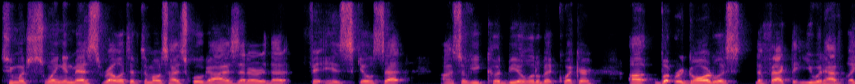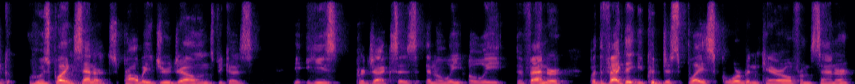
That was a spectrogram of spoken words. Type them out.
too much swing and miss relative to most high school guys that are that fit his skill set. Uh, so he could be a little bit quicker. Uh, but regardless, the fact that you would have like who's playing center, it's probably Druw Jones because he's projects as an elite, elite defender. But the fact that you could displace Corbin Carroll from center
